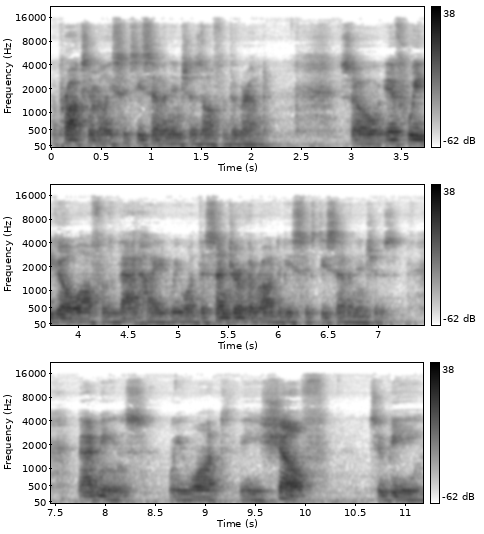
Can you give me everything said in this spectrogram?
approximately 67 inches off of the ground. So if we go off of that height, we want the center of the rod to be 67 inches. That means we want the shelf to be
